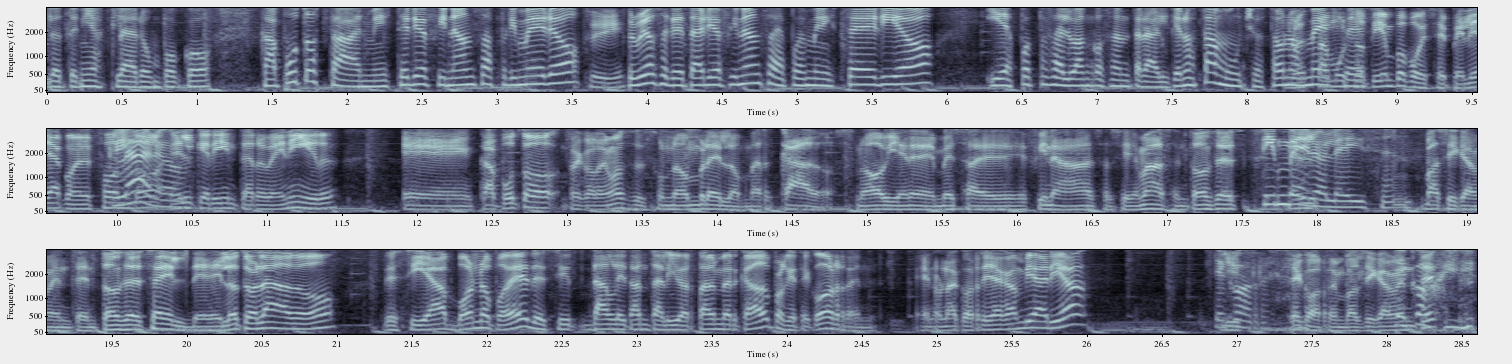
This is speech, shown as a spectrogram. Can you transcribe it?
lo, tenías claro un poco. Caputo está en Ministerio de Finanzas primero, Sí. primero secretario de Finanzas, después Ministerio y después pasa al Banco Central, que no está mucho, está unos no está meses. mucho tiempo porque se pelea con el fondo. Claro. Él quería intervenir. Eh, Caputo, recordemos, es un hombre de los mercados, ¿no? Viene de mesa de finanzas y demás. Entonces. Timbero él- le dicen. Básicamente. Entonces él, desde el otro lado, decía: Vos no podés decir, darle tanta libertad al mercado porque te corren. En una corrida cambiaria. Te corren. Te corren, básicamente. Te cogen.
